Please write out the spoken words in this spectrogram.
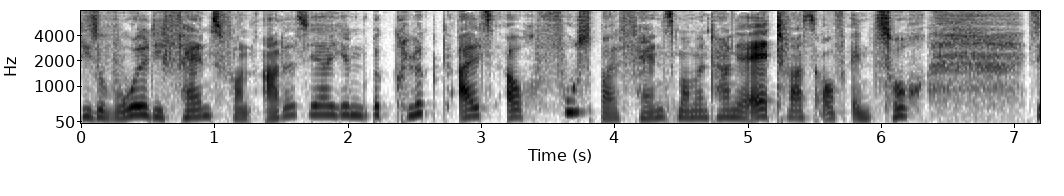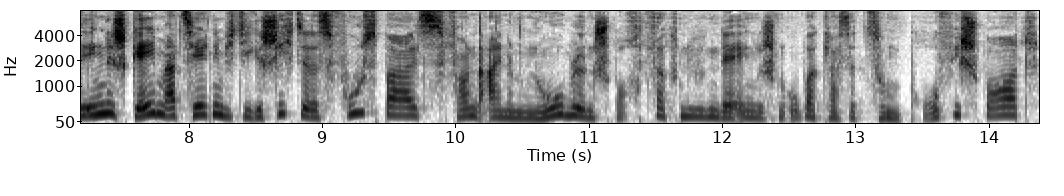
die sowohl die Fans von Adelsserien beglückt als auch Fußballfans momentan ja etwas auf Entzug. The English Game erzählt nämlich die Geschichte des Fußballs von einem noblen Sportvergnügen der englischen Oberklasse zum Profisport,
